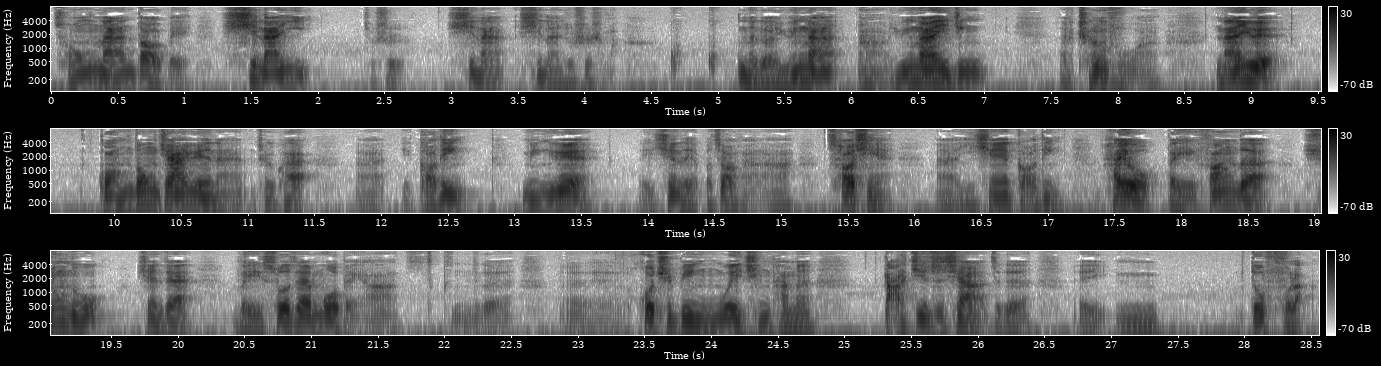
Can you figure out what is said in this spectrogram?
从南到北，西南翼就是西南，西南就是什么？那个云南啊，云南已经呃臣服啊，南越、广东加越南这块啊搞定，闽越。现在也不造反了啊！朝鲜啊，以前也搞定，还有北方的匈奴，现在萎缩在漠北啊。那个呃，霍去病、卫青他们打击之下，这个呃嗯都服了。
